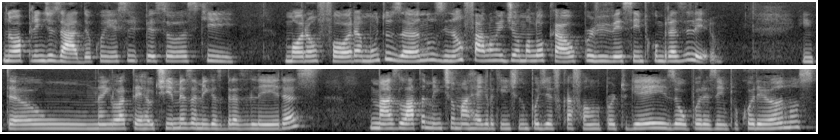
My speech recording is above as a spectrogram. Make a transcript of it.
no aprendizado. Eu conheço pessoas que moram fora há muitos anos e não falam o idioma local por viver sempre com brasileiro. Então, na Inglaterra eu tinha minhas amigas brasileiras, mas lá também tinha uma regra que a gente não podia ficar falando português, ou, por exemplo, coreanos,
